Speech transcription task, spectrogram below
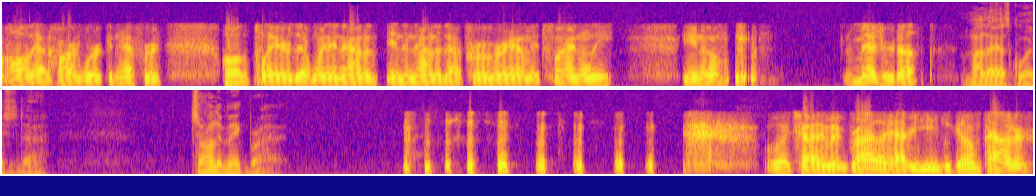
all that hard work and effort. All the players that went in and out of, in and out of that program it finally you know measured up. My last question now charlie mcbride Boy, Charlie McBride will have you eating gunpowder.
